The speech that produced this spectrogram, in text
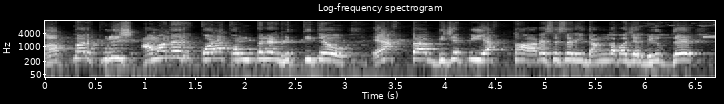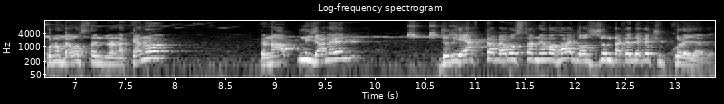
আপনার পুলিশ আমাদের করা কমপ্লেনের ভিত্তিতেও একটা বিজেপি একটা আরএসএস এর এই দাঙ্গাবাজের বিরুদ্ধে কোনো ব্যবস্থা নিল না। কেন? কারণ আপনি জানেন, যদি একটা ব্যবস্থা নেওয়া হয় দশজন তাকে দেখে চুপ করে যাবে।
